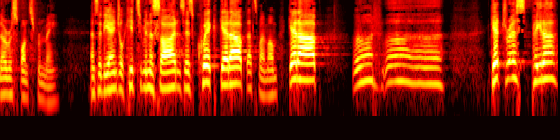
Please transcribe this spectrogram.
No response from me. And so the angel hits him in the side and says, Quick, get up. That's my mum. Get up. Uh, get dressed, Peter.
